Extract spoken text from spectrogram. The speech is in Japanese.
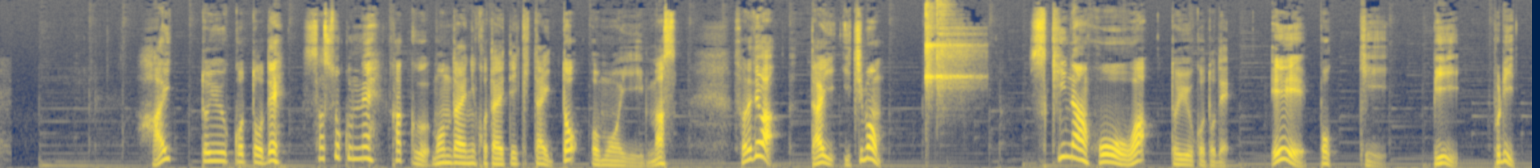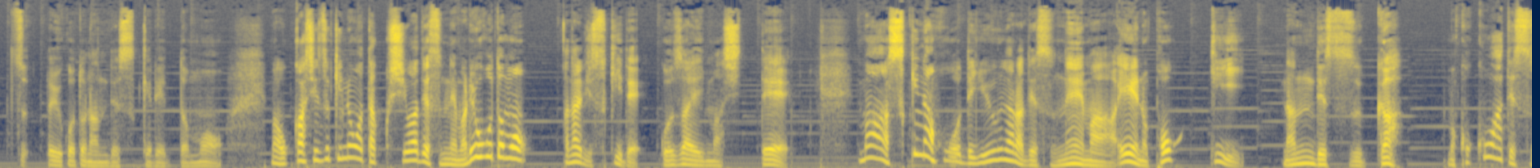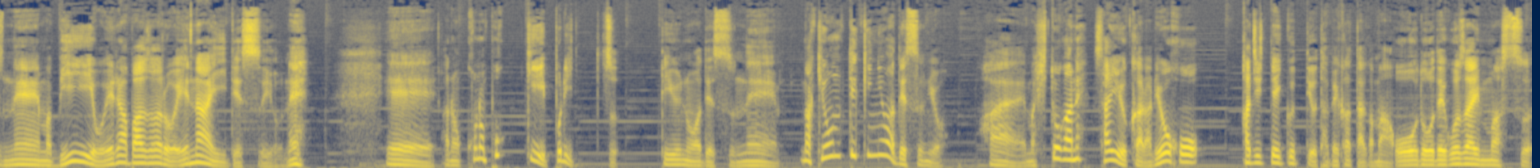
はい。ということで、早速ね、各問題に答えていきたいと思います。それでは、第1問。好きな方は？ということで、A、ポッキー、B、プリッツということなんですけれども、まあ、お菓子好きの私はですね、まあ、両方ともかなり好きでございまして、まあ、好きな方で言うならですね、まあ、A のポッキーなんですが、まあ、ここはですね、まあ、B を選ばざるを得ないですよね。えー、あの、このポッキープリッツっていうのはですね、まあ、基本的にはですよ。はい。まあ、人がね、左右から両方かじっていくっていう食べ方が、まあ、王道でございます。ま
